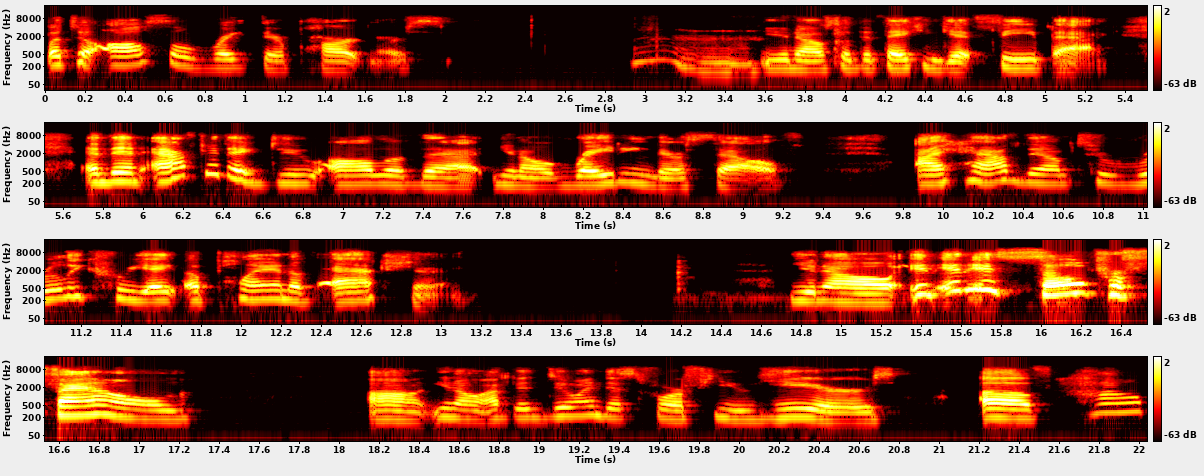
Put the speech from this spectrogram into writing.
but to also rate their partners. Hmm. You know, so that they can get feedback. And then after they do all of that, you know, rating their self, I have them to really create a plan of action. You know, and it is so profound. Uh, you know, I've been doing this for a few years of how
